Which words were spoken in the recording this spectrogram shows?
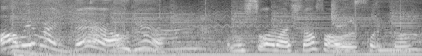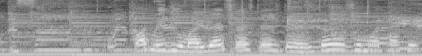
Oh, we right there. Oh, yeah. Let me sort myself out real quick, though. Watch me do my dash, dash, dash, dash, dash in my pocket.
